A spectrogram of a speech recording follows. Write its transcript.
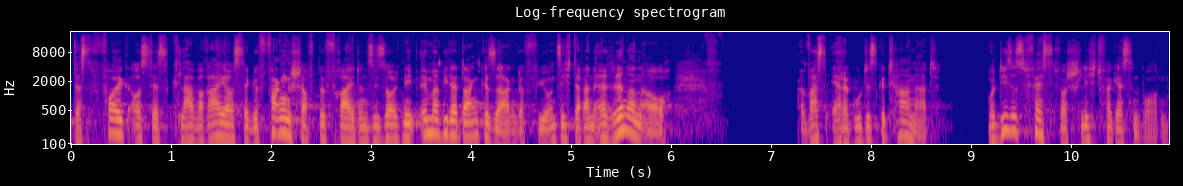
das Volk aus der Sklaverei, aus der Gefangenschaft befreit und sie sollten ihm immer wieder Danke sagen dafür und sich daran erinnern auch, was er da Gutes getan hat. Und dieses Fest war schlicht vergessen worden.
